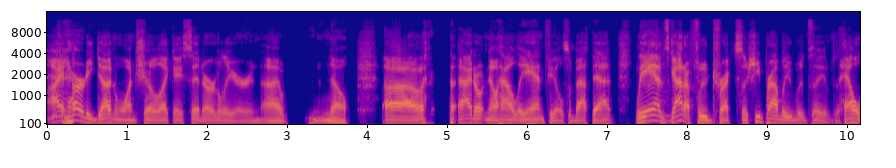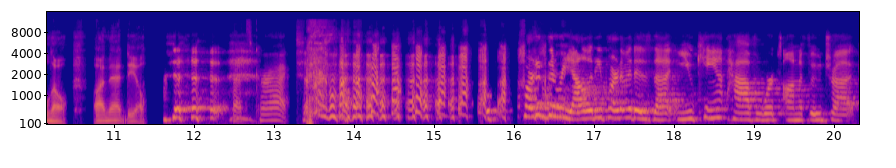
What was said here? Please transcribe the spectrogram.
I'd already done one show, like I said earlier, and I no, uh, I don't know how LeeAnn feels about that. LeeAnn's mm-hmm. got a food truck, so she probably would say hell no on that deal. That's correct. part of the reality part of it is that you can't have worked on a food truck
